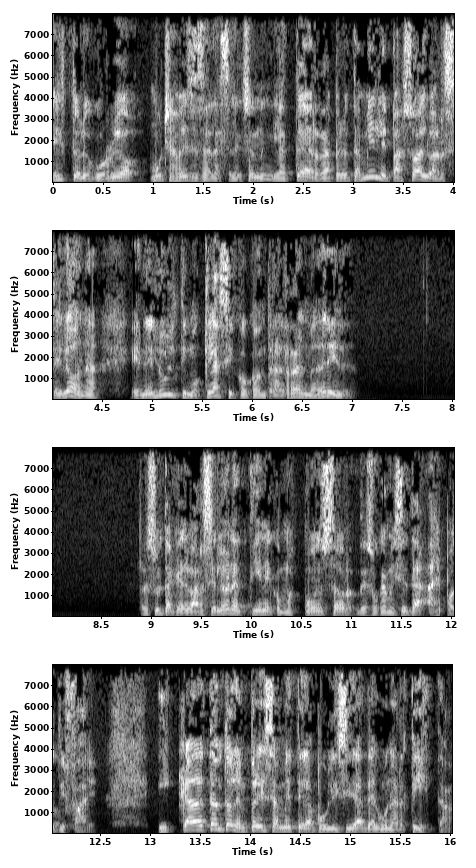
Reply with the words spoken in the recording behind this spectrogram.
Esto le ocurrió muchas veces a la selección de Inglaterra, pero también le pasó al Barcelona en el último clásico contra el Real Madrid. Resulta que el Barcelona tiene como sponsor de su camiseta a Spotify. Y cada tanto la empresa mete la publicidad de algún artista.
